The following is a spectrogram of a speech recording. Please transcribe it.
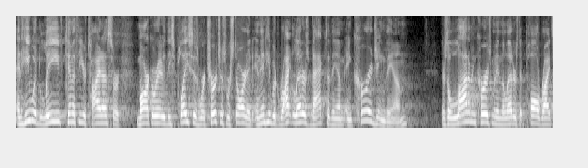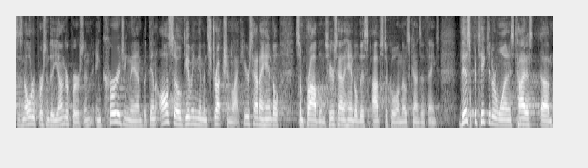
and he would leave Timothy or Titus or Mark or these places where churches were started, and then he would write letters back to them, encouraging them there's a lot of encouragement in the letters that Paul writes as an older person to a younger person, encouraging them, but then also giving them instruction like, here's how to handle some problems, here's how to handle this obstacle, and those kinds of things. This particular one is Titus um,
